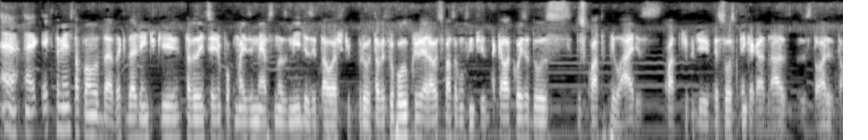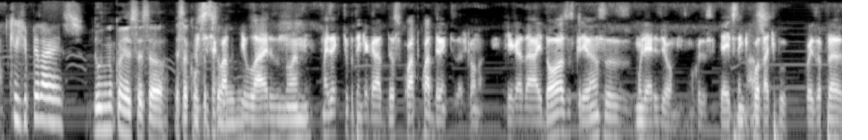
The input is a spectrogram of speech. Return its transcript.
É, é, é que também a gente tá falando da, daqui da gente que talvez a gente seja um pouco mais imerso nas mídias e tal. Acho que pro, talvez pro público geral isso faça algum sentido. Aquela coisa dos, dos quatro pilares, quatro tipos de pessoas que tem que agradar as, as histórias e tal. Que, que pilar é isso? Eu não conheço essa, essa Não sei se é concepção. quatro né? pilares o nome. Mas é que, tipo, tem que agradar os quatro quadrantes, acho que é o nome. Tem que agradar idosos, crianças, mulheres e homens, uma coisa assim. E aí tu tem que Nossa. botar, tipo, coisa pra.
